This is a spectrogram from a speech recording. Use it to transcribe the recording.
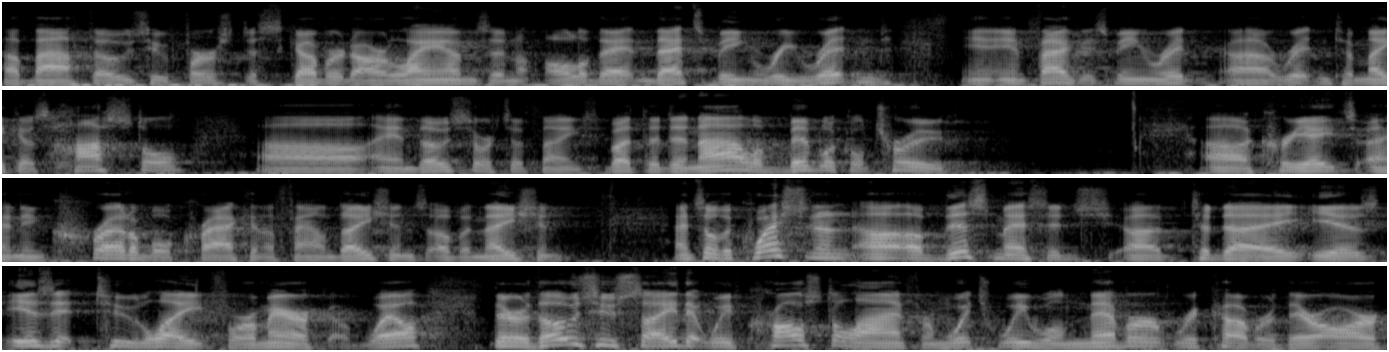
about those who first discovered our lands and all of that. And that's being rewritten. In, in fact, it's being writ, uh, written to make us hostile uh, and those sorts of things. But the denial of biblical truth uh, creates an incredible crack in the foundations of a nation. And so the question uh, of this message uh, today is Is it too late for America? Well, there are those who say that we've crossed a line from which we will never recover. There are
